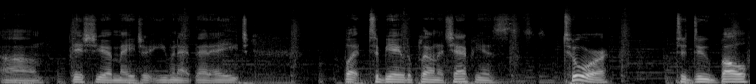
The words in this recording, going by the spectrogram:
um, this year major, even at that age. But to be able to play on the Champions Tour, to do both,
